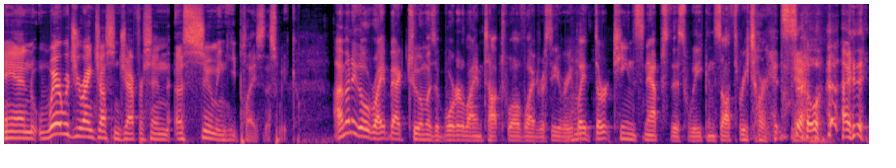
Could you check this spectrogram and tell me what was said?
And where would you rank Justin Jefferson, assuming he plays this week? I'm going to go right back to him as a borderline top 12 wide receiver. He mm-hmm. played 13 snaps this week and saw three targets. So yeah. I,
